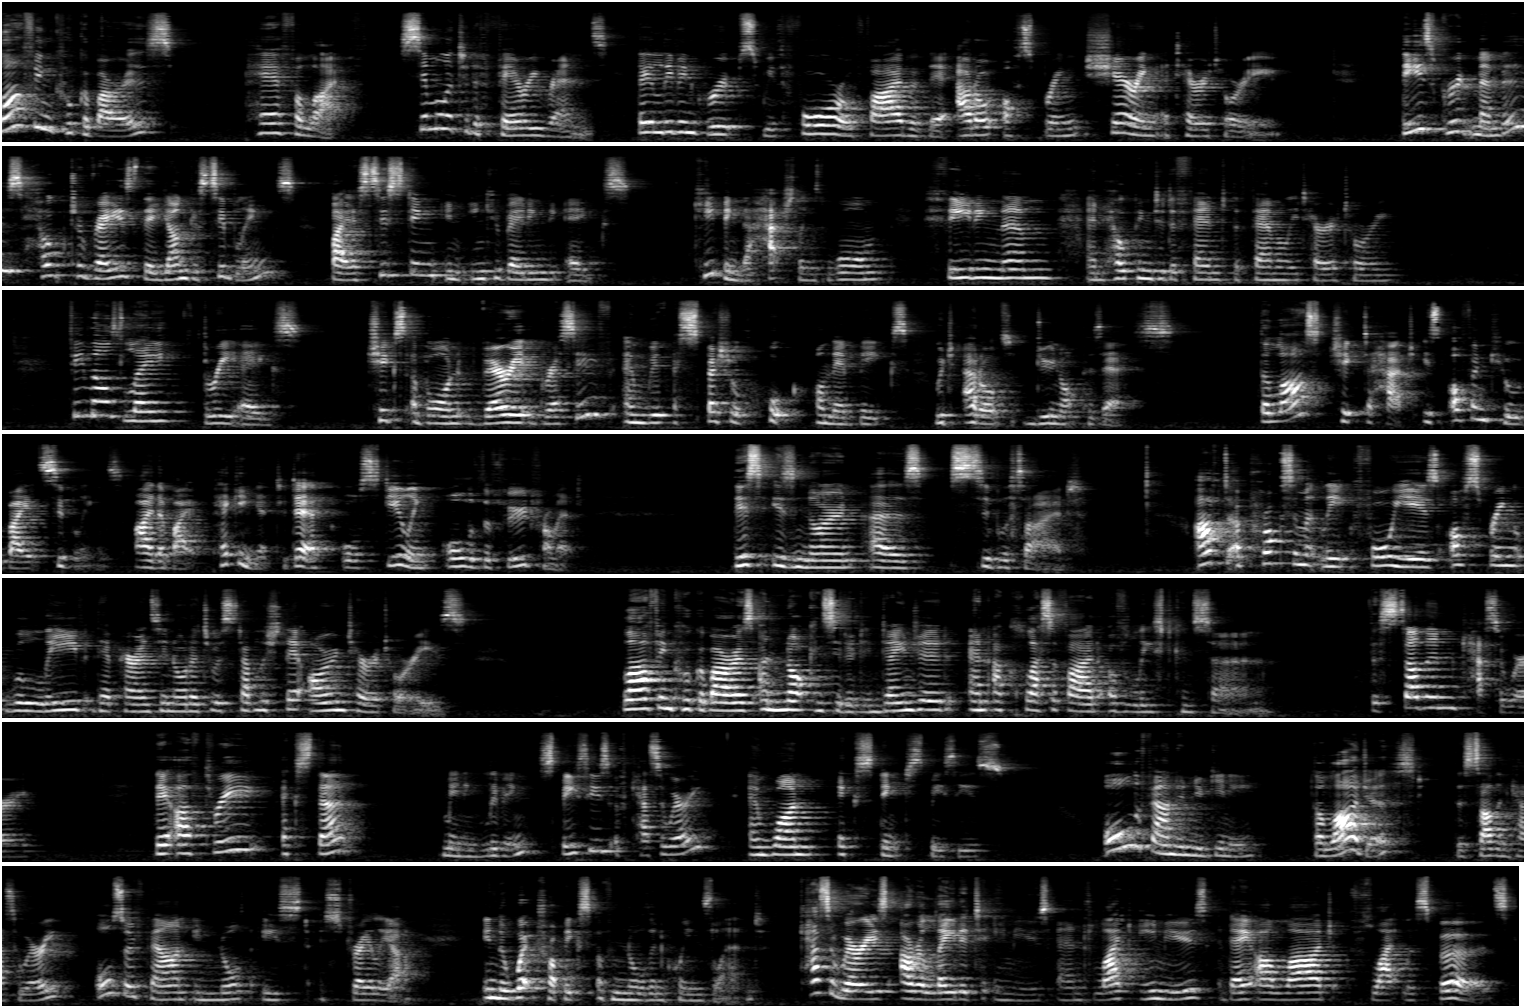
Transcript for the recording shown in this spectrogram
Laughing kookaburras pair for life. Similar to the fairy wrens, they live in groups with four or five of their adult offspring sharing a territory. These group members help to raise their younger siblings by assisting in incubating the eggs, keeping the hatchlings warm, feeding them, and helping to defend the family territory. Females lay three eggs. Chicks are born very aggressive and with a special hook on their beaks, which adults do not possess. The last chick to hatch is often killed by its siblings, either by pecking it to death or stealing all of the food from it. This is known as siblicide. After approximately four years, offspring will leave their parents in order to establish their own territories. Laughing kookaburras are not considered endangered and are classified of least concern. The southern cassowary. There are three extant, meaning living, species of cassowary and one extinct species. All are found in New Guinea. The largest, the southern cassowary, also found in northeast Australia, in the wet tropics of northern Queensland. Cassowaries are related to emus, and like emus, they are large flightless birds.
